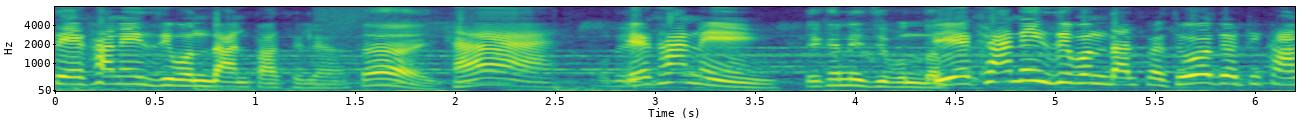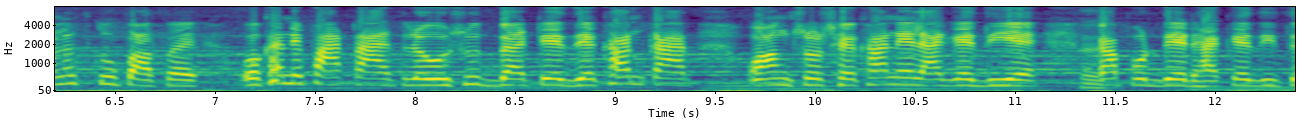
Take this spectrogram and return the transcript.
তো এখানেই জীবন দান পাচ্ছিল। তাই? হ্যাঁ এখানে। এখানে জীবন দান এখানেই জীবন দান পাচ্ছে ও যেটি কানুস কূপ আছে ওখানে পাটা আসলো ওষুধ বাটে যেখানকার অংশ সেখানে লাগে দিয়ে হ্যাঁ। কাপড় দিয়ে ঢাকে দিত।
